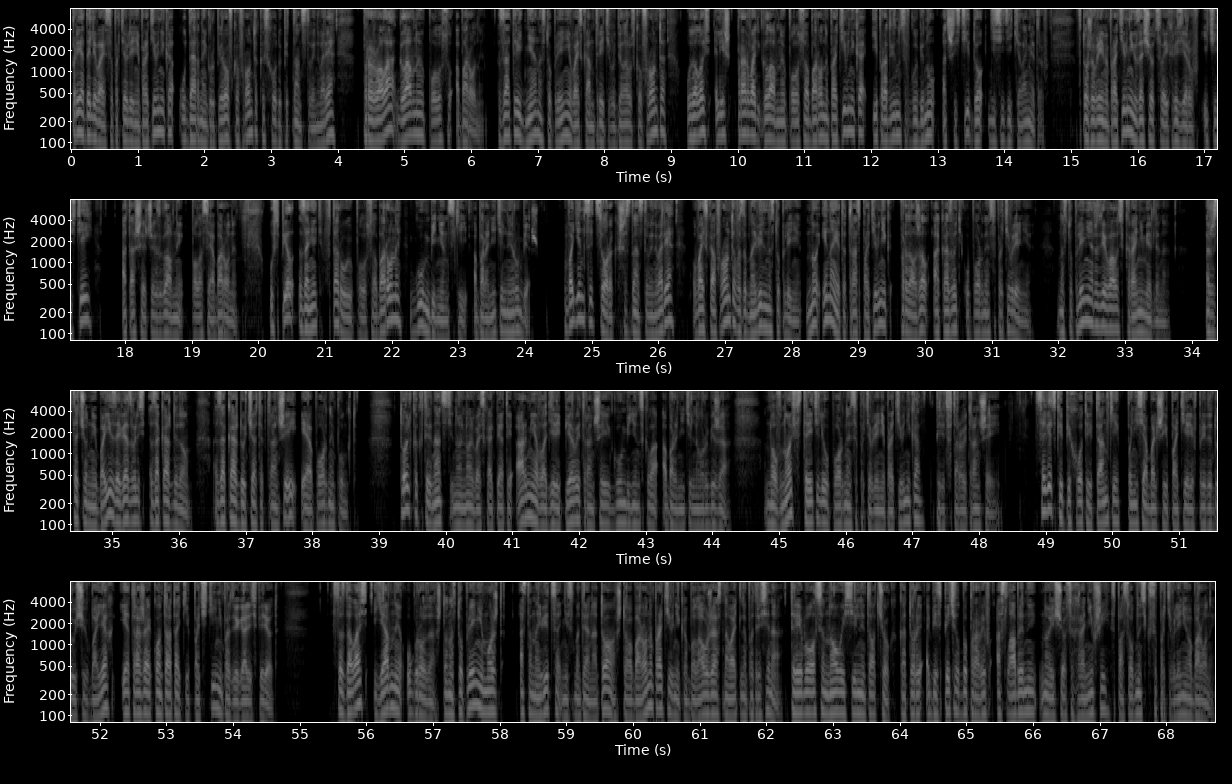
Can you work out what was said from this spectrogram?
Преодолевая сопротивление противника, ударная группировка фронта к исходу 15 января прорвала главную полосу обороны. За три дня наступления войскам Третьего Белорусского фронта удалось лишь прорвать главную полосу обороны противника и продвинуться в глубину от 6 до 10 километров. В то же время противник за счет своих резервов и частей отошедших с главной полосы обороны, успел занять вторую полосу обороны Гумбининский оборонительный рубеж. В 11.40 16 января войска фронта возобновили наступление, но и на этот раз противник продолжал оказывать упорное сопротивление. Наступление развивалось крайне медленно. Ожесточенные бои завязывались за каждый дом, за каждый участок траншеи и опорный пункт. Только к 13.00 войска 5-й армии овладели первой траншеей Гумбининского оборонительного рубежа, но вновь встретили упорное сопротивление противника перед второй траншеей. Советская пехота и танки, понеся большие потери в предыдущих боях и отражая контратаки, почти не продвигались вперед. Создалась явная угроза, что наступление может остановиться, несмотря на то, что оборона противника была уже основательно потрясена. Требовался новый сильный толчок, который обеспечил бы прорыв ослабленный, но еще сохранивший способность к сопротивлению обороны,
